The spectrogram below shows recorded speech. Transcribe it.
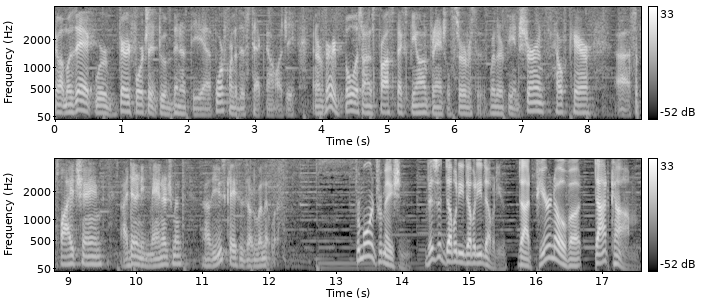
You know, at Mosaic, we're very fortunate to have been at the uh, forefront of this technology and are very bullish on its prospects beyond financial services, whether it be insurance, healthcare, uh, supply chain, identity management. Uh, the use cases are limitless. For more information, visit www.peernova.com.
